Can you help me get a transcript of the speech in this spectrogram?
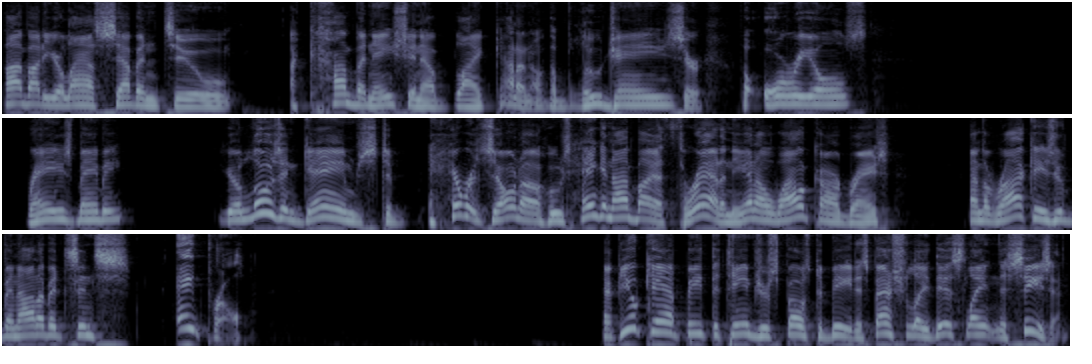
five out of your last seven to a combination of, like, I don't know, the Blue Jays or the Orioles. Rays, maybe. You're losing games to Arizona, who's hanging on by a thread in the NL wildcard race, and the Rockies, who've been out of it since April. If you can't beat the teams you're supposed to beat, especially this late in the season,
